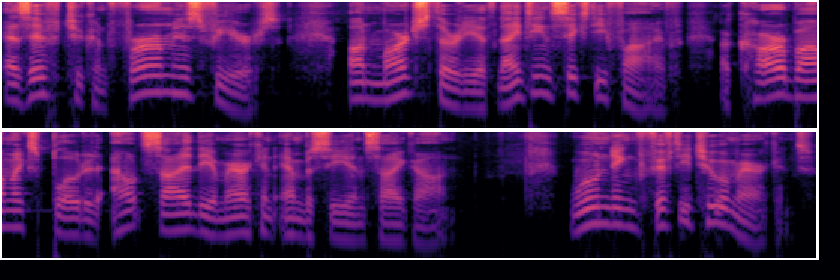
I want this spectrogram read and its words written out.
As if to confirm his fears, on March 30th, 1965, a car bomb exploded outside the American embassy in Saigon wounding 52 Americans,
